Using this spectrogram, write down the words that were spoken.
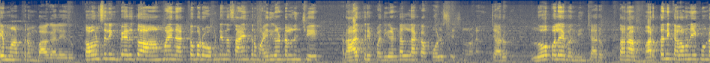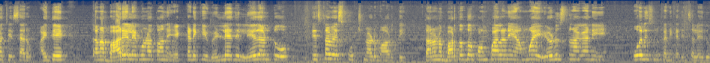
ఏమాత్రం బాగాలేదు. కౌన్సిలింగ్ పేరుతో ఆ అమ్మాయిని అక్టోబర్ ఒకటిన సాయంత్రం ఐదు గంటల నుంచి రాత్రి పది గంటల దాకా పోలీస్ స్టేషన్లోనే ఉంచారు లోపలే బంధించారు. తన భర్తని కలవనీయకుండా చేశారు. అయితే తన భార్య లేకుండా తాను ఎక్కడికి వెళ్ళేది లేదంటూ తిష్ట వేసి కూర్చున్నాడు మారుతి. తనను భర్తతో పంపాలని అమ్మాయి ఏడుస్తున్నా కానీ పోలీసులు కనికరించలేదు.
